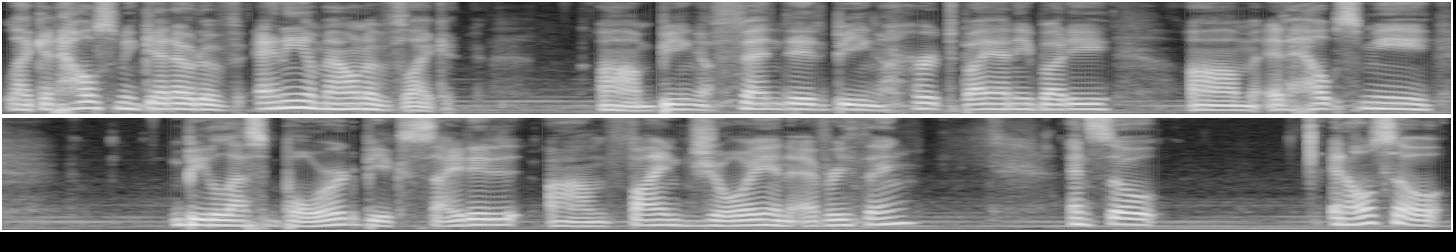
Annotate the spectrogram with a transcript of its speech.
like it helps me get out of any amount of like um, being offended, being hurt by anybody. Um, it helps me be less bored, be excited, um, find joy in everything. And so, and also,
